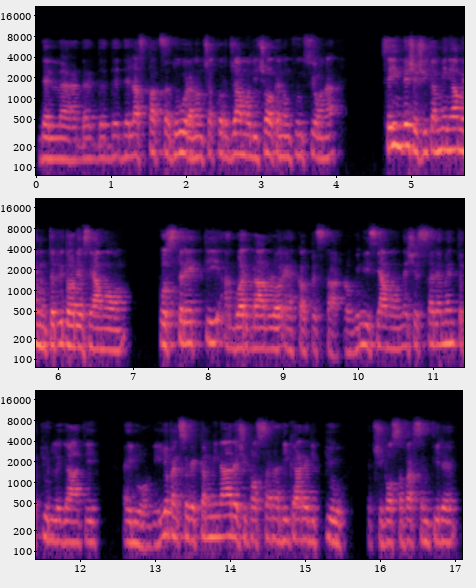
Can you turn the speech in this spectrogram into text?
del, de, de, della spazzatura, non ci accorgiamo di ciò che non funziona. Se invece ci camminiamo in un territorio siamo costretti a guardarlo e a calpestarlo, quindi siamo necessariamente più legati ai luoghi. Io penso che camminare ci possa radicare di più e ci possa far sentire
